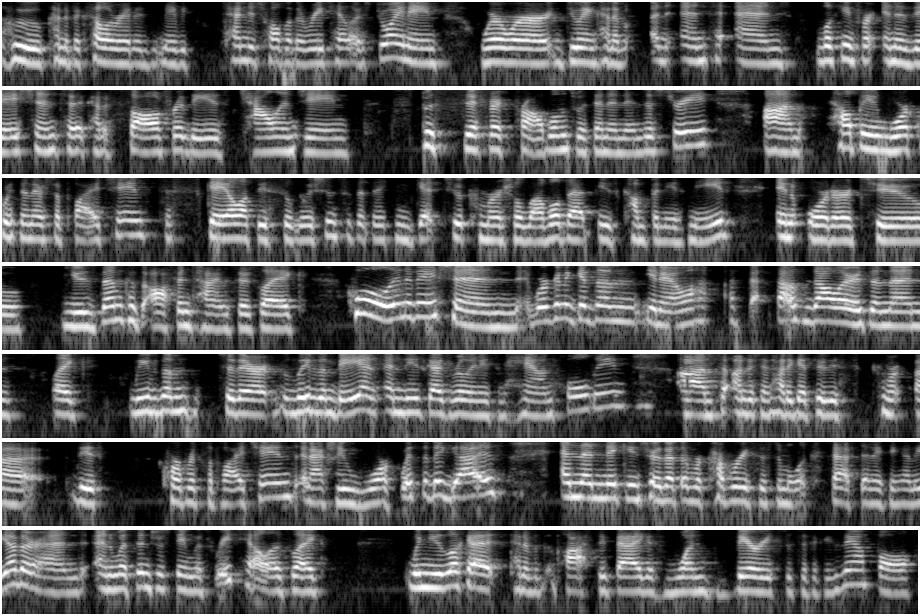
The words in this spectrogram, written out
who kind of accelerated maybe 10 to 12 other retailers joining where we're doing kind of an end to end looking for innovation to kind of solve for these challenging specific problems within an industry um, helping work within their supply chains to scale up these solutions so that they can get to a commercial level that these companies need in order to use them. Because oftentimes there's like cool innovation we're going to give them you know thousand dollars and then like leave them to their leave them be. And, and these guys really need some hand holding um, to understand how to get through these uh, these corporate supply chains and actually work with the big guys and then making sure that the recovery system will accept anything on the other end. And what's interesting with retail is like when you look at kind of the plastic bag as one very specific example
